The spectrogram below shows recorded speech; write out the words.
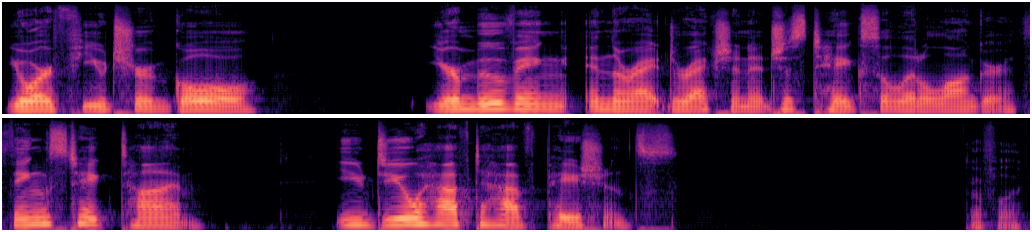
your future goal you're moving in the right direction. It just takes a little longer. Things take time. You do have to have patience. Definitely.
